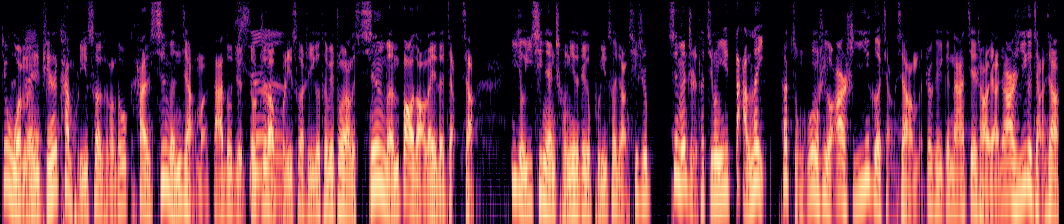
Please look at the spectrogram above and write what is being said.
就我们平时看普利策可能都看新闻奖嘛，大家都觉都知道普利策是一个特别重要的新闻报道类的奖项。一九一七年成立的这个普利策奖，其实新闻只是它其中一大类，它总共是有二十一个奖项的。这可以跟大家介绍一下，这二十一个奖项，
